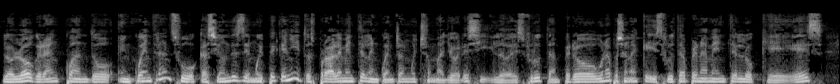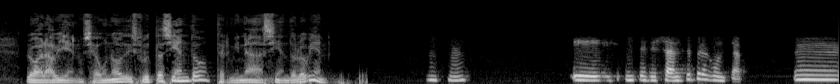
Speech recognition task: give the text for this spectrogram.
lo logran cuando encuentran su vocación desde muy pequeñitos. Probablemente la encuentran mucho mayores y lo disfrutan, pero una persona que disfruta plenamente lo que es, lo hará bien. O sea, uno disfruta haciendo, termina haciéndolo bien. interesante pregunta. Mm,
